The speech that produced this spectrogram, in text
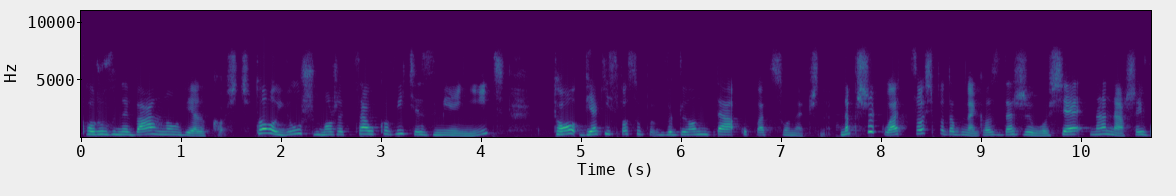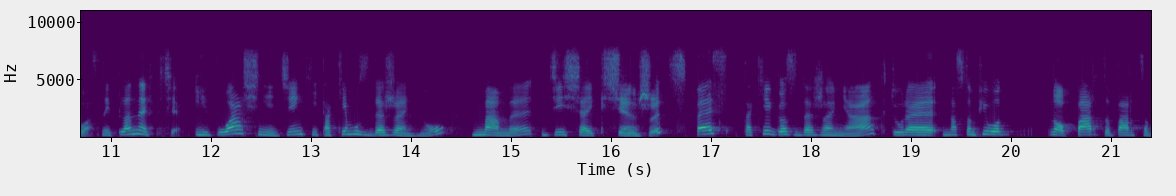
porównywalną wielkość. To już może całkowicie zmienić to, w jaki sposób wygląda układ słoneczny. Na przykład coś podobnego zdarzyło się na naszej własnej planecie. I właśnie dzięki takiemu zdarzeniu mamy dzisiaj Księżyc. Bez takiego zdarzenia, które nastąpiło no, bardzo, bardzo,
